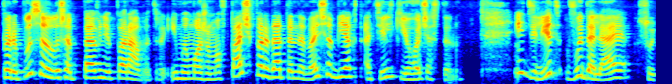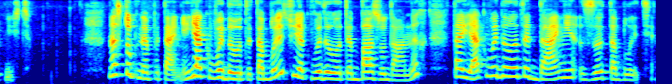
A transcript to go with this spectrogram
переписує лише певні параметри, і ми можемо в patch передати не весь об'єкт, а тільки його частину. І delete видаляє сутність. Наступне питання: як видалити таблицю, як видалити базу даних та як видалити дані з таблиці.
